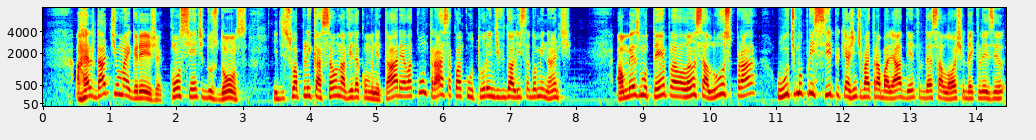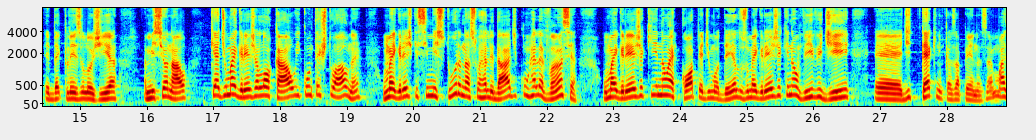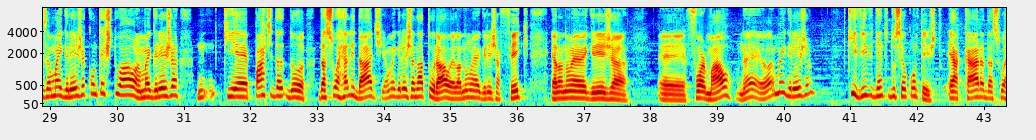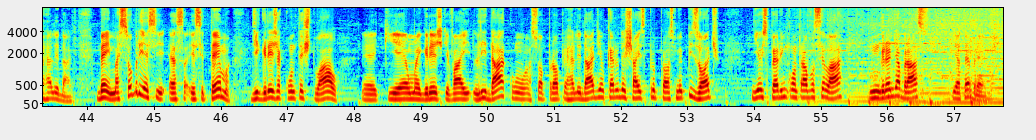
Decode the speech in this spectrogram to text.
A realidade de uma igreja consciente dos dons e de sua aplicação na vida comunitária, ela contrasta com a cultura individualista dominante. Ao mesmo tempo, ela lança a luz para o último princípio que a gente vai trabalhar dentro dessa lógica da, eclesi da eclesiologia missional, que é de uma igreja local e contextual, né? Uma igreja que se mistura na sua realidade com relevância, uma igreja que não é cópia de modelos, uma igreja que não vive de, é, de técnicas apenas, né? mas é uma igreja contextual, é uma igreja que é parte da, do, da sua realidade, é uma igreja natural, ela não é uma igreja fake, ela não é uma igreja é, formal, né? ela é uma igreja que vive dentro do seu contexto, é a cara da sua realidade. Bem, mas sobre esse, essa, esse tema de igreja contextual, é, que é uma igreja que vai lidar com a sua própria realidade, eu quero deixar isso para o próximo episódio e eu espero encontrar você lá. Um grande abraço e até breve.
